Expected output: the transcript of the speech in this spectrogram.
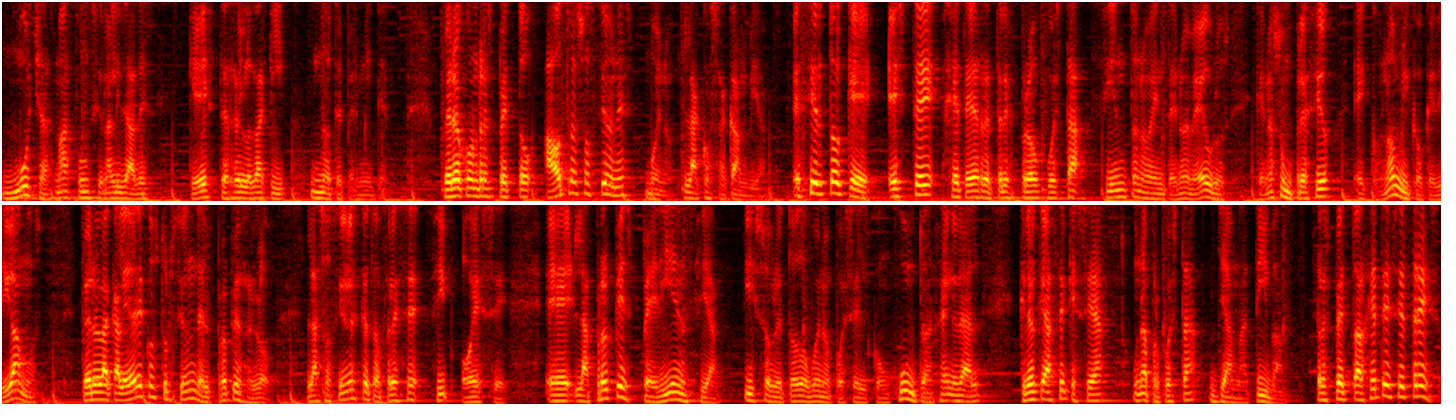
muchas más funcionalidades que este reloj de aquí no te permite. Pero con respecto a otras opciones, bueno, la cosa cambia. Es cierto que este GTR 3 Pro cuesta 199 euros, que no es un precio económico que digamos, pero la calidad de construcción del propio reloj, las opciones que te ofrece Zip OS, eh, la propia experiencia y sobre todo, bueno, pues el conjunto en general, creo que hace que sea una propuesta llamativa. Respecto al GTS 3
